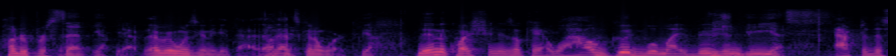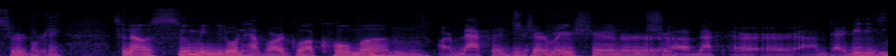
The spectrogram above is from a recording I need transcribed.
Hundred percent. yeah. Yeah. Everyone's going to get that. That's going to work. Yeah. Then the question is, okay, well, how good will my vision, be- be yes. after the surgery? Okay. So now, assuming you don't have our glaucoma, our macular degeneration, or, Sure. uh, mac- or, or um, diabetes,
